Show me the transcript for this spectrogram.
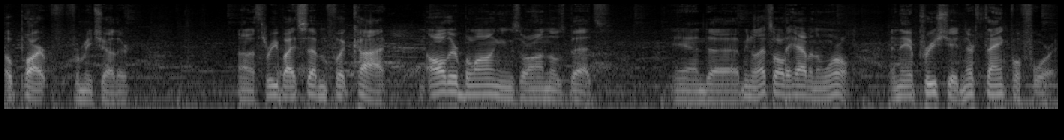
apart from each other on a three by seven foot cot. All their belongings are on those beds. And, uh, you know, that's all they have in the world and they appreciate it and they're thankful for it.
